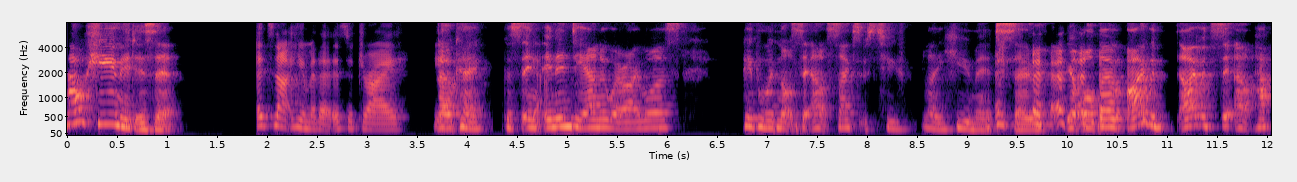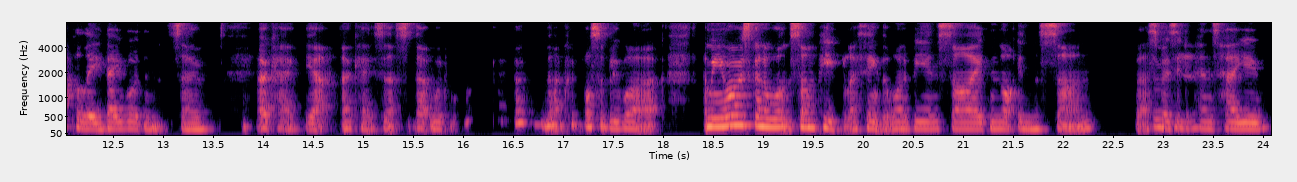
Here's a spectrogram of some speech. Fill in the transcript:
how humid is it? It's not humid, it's a dry. Yeah. Okay. Because in, in Indiana, where I was, people would not sit outside because it was too bloody humid. So yeah, although I would I would sit out happily, they wouldn't. So okay, yeah, okay. So that's that would oh, that could possibly work. I mean, you're always going to want some people, I think, that want to be inside and not in the sun. But I suppose mm-hmm. it depends how you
